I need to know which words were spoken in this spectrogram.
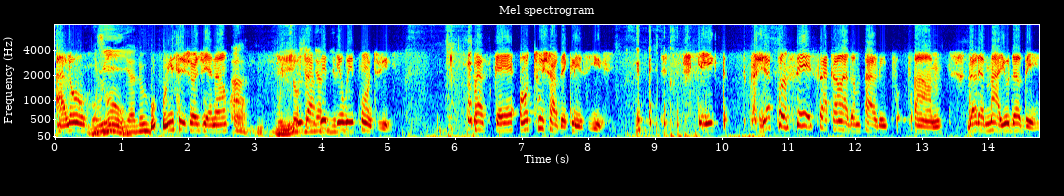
Allô? Bonjour. Oui, allô. Oui, c'est encore. Ah, Oui. Vous Georgiana, avez bien- bien répondu. Parce qu'on touche avec les yeux. Et j'ai pensé ça quand la dame parlait euh, dans le maillot de bain,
